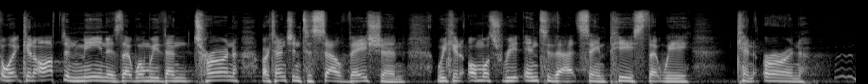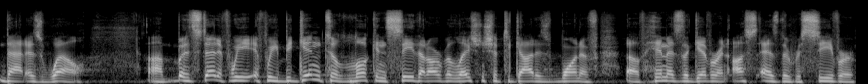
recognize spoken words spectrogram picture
what can often mean is that when we then turn our attention to salvation, we can almost read into that same piece that we can earn that as well. Uh, but instead, if we, if we begin to look and see that our relationship to God is one of, of Him as the giver and us as the receiver,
